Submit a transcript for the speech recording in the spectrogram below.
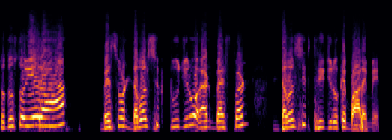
तो दोस्तों ये रहा base double six two zero and base double six three zero के बारे में।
